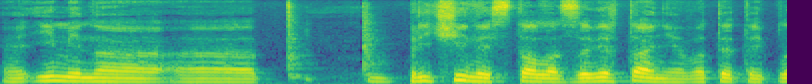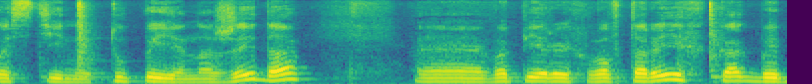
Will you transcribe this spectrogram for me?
э, именно э, причиной стало завертание вот этой пластины тупые ножи, да, э, во-первых. Во-вторых, как бы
